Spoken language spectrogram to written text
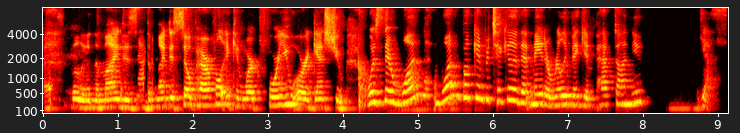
Absolutely. And the mind is the mind is so powerful it can work for you or against you. Was there one one book in particular that made a really big impact on you? Yes,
